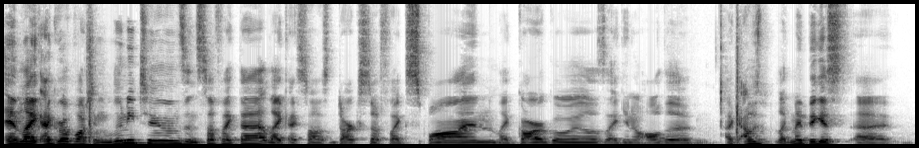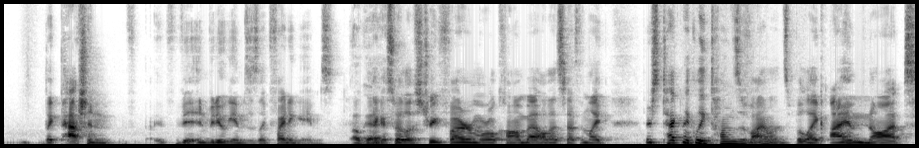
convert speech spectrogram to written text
and like I grew up watching Looney Tunes and stuff like that. Like I saw dark stuff like Spawn, like Gargoyles, like you know all the like I was like my biggest uh like passion in video games is like fighting games. Okay. Like I so I love Street Fighter, Mortal Kombat, all that stuff, and like there's technically tons of violence, but like I am not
